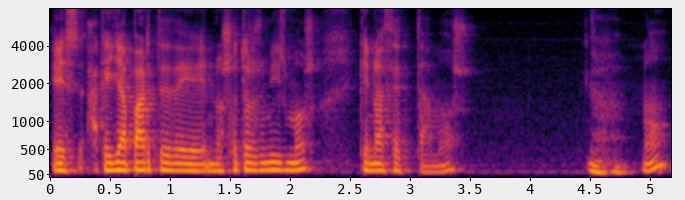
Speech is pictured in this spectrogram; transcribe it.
es aquella parte de nosotros mismos que no aceptamos. Ajá. ¿no?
